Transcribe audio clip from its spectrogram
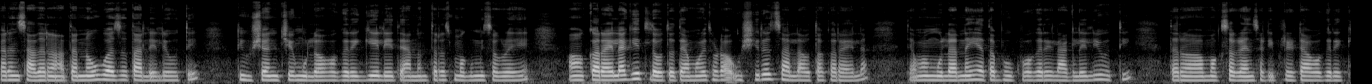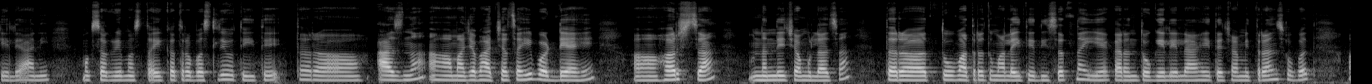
कारण साधारण आता नऊ वाजत आलेले होते. ट्युशनचे मुलं वगैरे गेले त्यानंतरच मग मी सगळं हे करायला घेतलं होतं. त्यामुळे थोडा उशीरच झाला होता करायला. त्यामुळे मुलांनाही आता भूक वगैरे लागलेली होती. तर मग सगळ्यांसाठी प्लेटा वगैरे केल्या आणि मग सगळे मस्त एकत्र बसले होते इथे. तर आज ना माझ्या भाच्याचाही बड्डे आहे हर्षचा नंदेच्या मुलाचा. तर तो मात्र तुम्हाला इथे दिसत नाही आहे कारण तो गेलेला आहे त्याच्या मित्रांसोबत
